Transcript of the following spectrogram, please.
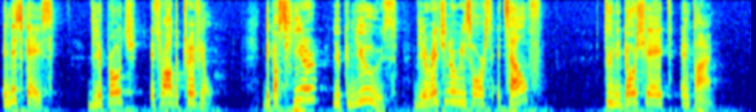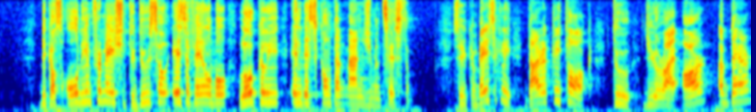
In this case, the approach is rather trivial because here you can use the original resource itself to negotiate in time. Because all the information to do so is available locally in this content management system. So you can basically directly talk to the URI R up there,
